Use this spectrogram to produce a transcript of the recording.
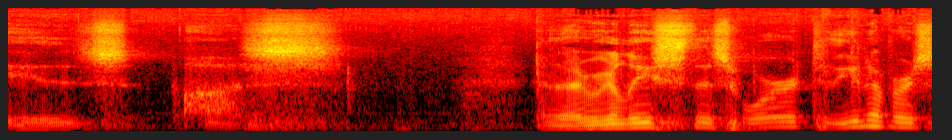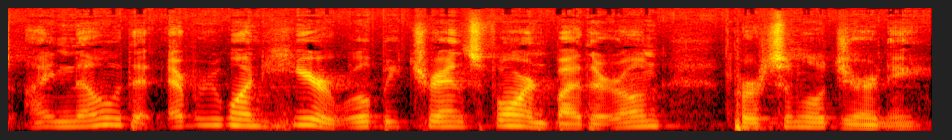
is. I release this word to the universe, I know that everyone here will be transformed by their own personal journey.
